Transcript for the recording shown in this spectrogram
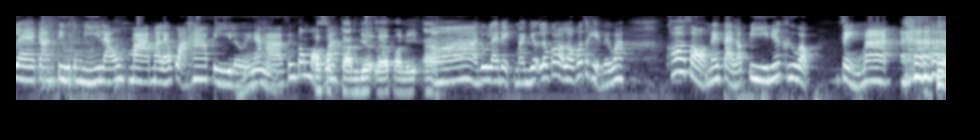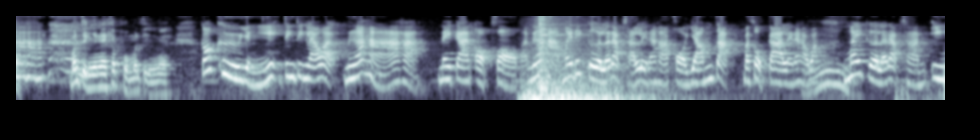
แลการติวตรงนี้แล้วมามาแล้วกว่า 5 ปีเลยนะคะ ซึ่งต้องบอปกระสว่าบการณ์เยอะแล้วตอนนี้อะอ่าดูแลเด็กมาเยอะแล้วก็เราก็จะเห็นเลยว่า ข้อสอบในแต่ละปีเนี่ยคือแบบเจ๋งมาก มันเจ๋งยังไงครับผมมันเจ๋งยังไง ก็คืออย่างนี้จริง ๆ แล้วอะเนื้อหาค่ะ ในการออกสอบอะเนื้อหาไม่ได้เกินระดับชั้นเลยนะคะ ขอย้ำจากประสบการณ์เลยนะคะว่าอืมไม่เกินระดับชั้นอิง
